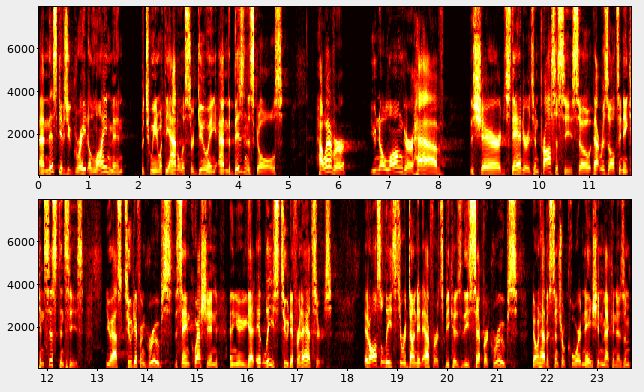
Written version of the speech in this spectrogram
And this gives you great alignment between what the analysts are doing and the business goals. However, you no longer have the shared standards and processes, so that results in inconsistencies. You ask two different groups the same question, and you get at least two different answers. It also leads to redundant efforts because these separate groups don't have a central coordination mechanism,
